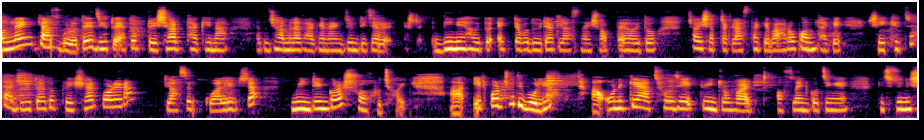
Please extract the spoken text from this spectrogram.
অনলাইন ক্লাসগুলোতে যেহেতু এত প্রেশার থাকে না, এত ঝামেলা থাকে না, একজন টিচার দিনে হয়তো একটা বা দুইটা ক্লাস নেয়, সপ্তাহে হয়তো ছয় সাতটা ক্লাস থাকে বা আরও কম থাকে, সেই ক্ষেত্রে তার যেহেতু এত প্রেশার পড়ে না ক্লাসের কোয়ালিটিটা মেনটেন করা সহজ হয়। এরপর যদি বলি অনেকে আছো যে একটু ইন্ট্রোভার্ট অফলাইন কোচিংয়ে কিছু জিনিস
